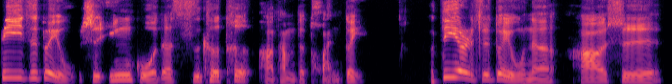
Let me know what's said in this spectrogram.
第一支队伍是英国的斯科特啊，他们的团队，第二支队伍呢，好是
